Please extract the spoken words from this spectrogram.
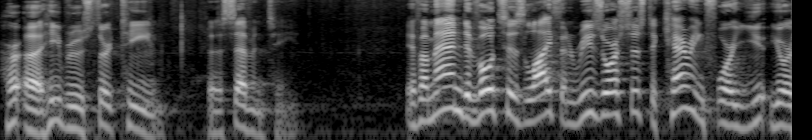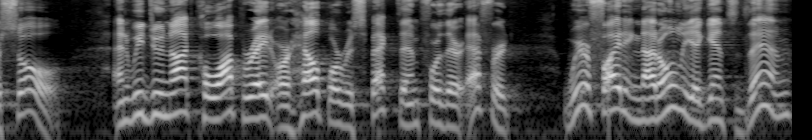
Her, uh, Hebrews 13, uh, 17. If a man devotes his life and resources to caring for you, your soul, and we do not cooperate or help or respect them for their effort, we're fighting not only against them,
